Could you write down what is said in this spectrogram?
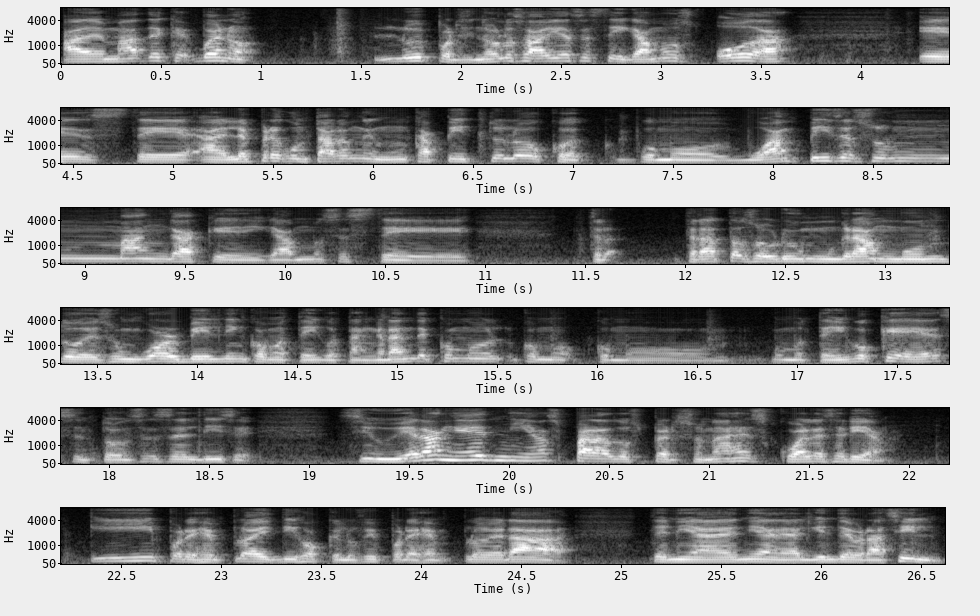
Además de que. Bueno, Luis, por si no lo sabías, este, digamos, Oda. Este, a él le preguntaron en un capítulo como One Piece es un manga que digamos este trata sobre un gran mundo, es un world building, como te digo, tan grande como, como, como, como te digo que es. Entonces él dice, si hubieran etnias para los personajes, ¿cuáles serían? Y por ejemplo, ahí dijo que Luffy, por ejemplo, era tenía etnia de alguien de Brasil,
